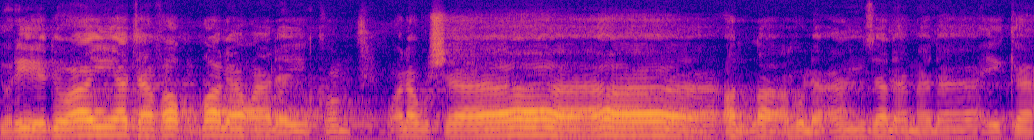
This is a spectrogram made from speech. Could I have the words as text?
يريد أن يتفضل عليكم. ولو شاء الله لأنزل ملائكة.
